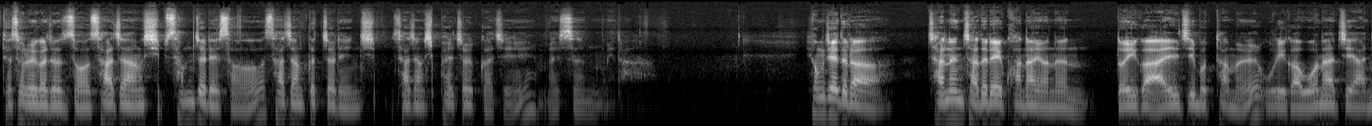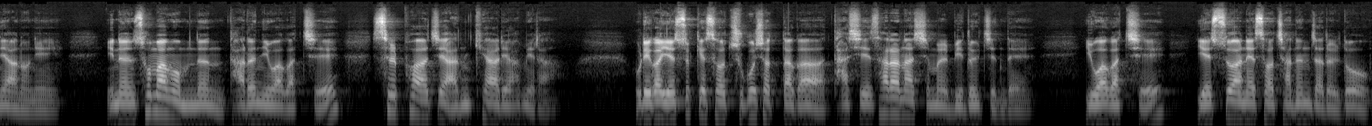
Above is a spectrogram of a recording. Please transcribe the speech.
데살로니가전서 4장 13절에서 4장 끝절인 10 4장 18절까지 말씀입니다. 형제들아 자는 자들에 관하여는 너희가 알지 못함을 우리가 원하지 아니하노니 이는 소망 없는 다른 이와 같이 슬퍼하지 않게 하려 함이라 우리가 예수께서 죽으셨다가 다시 살아나심을 믿을진데 이와 같이 예수 안에서 자는 자들도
